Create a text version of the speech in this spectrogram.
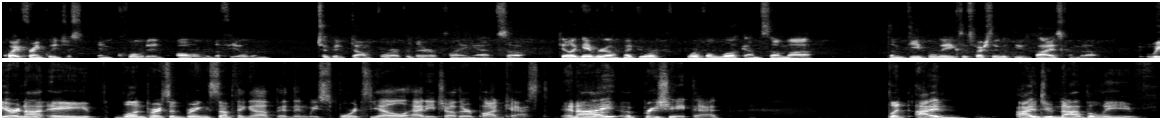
quite frankly, just imploded all over the field and took a dump wherever they were playing at. So Taylor Gabriel might be worth worth a look on some uh, some deep leagues, especially with these byes coming up. we are not a one person brings something up and then we sports yell at each other podcast. And I appreciate that. But I I do not believe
